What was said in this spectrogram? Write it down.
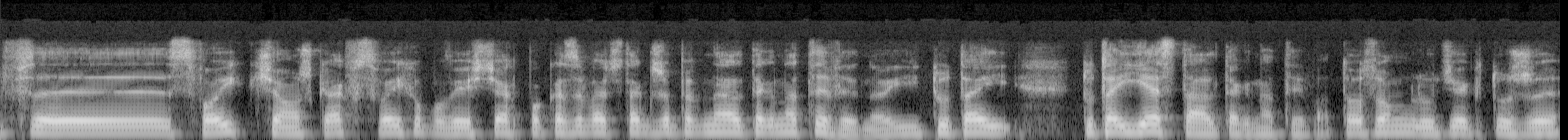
w swoich książkach, w swoich opowieściach pokazywać także pewne alternatywy. No i tutaj, tutaj jest ta alternatywa. To są ludzie, którzy,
